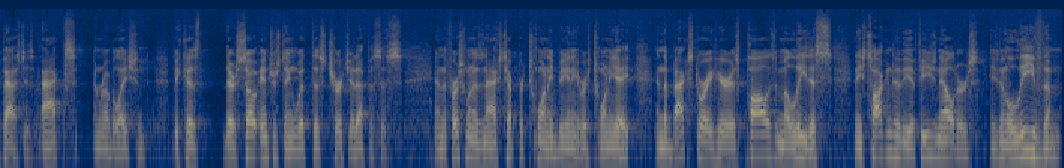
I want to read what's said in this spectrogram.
passages, Acts and Revelation, because they're so interesting with this church at Ephesus. And the first one is in Acts chapter 20, beginning at verse 28. And the backstory here is Paul is in Miletus, and he's talking to the Ephesian elders. He's going to leave them.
